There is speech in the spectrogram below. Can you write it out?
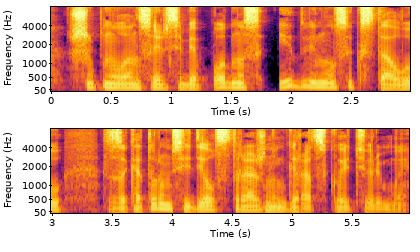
— шепнул Ансель себе под нос и двинулся к столу, за которым сидел стражник городской тюрьмы.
